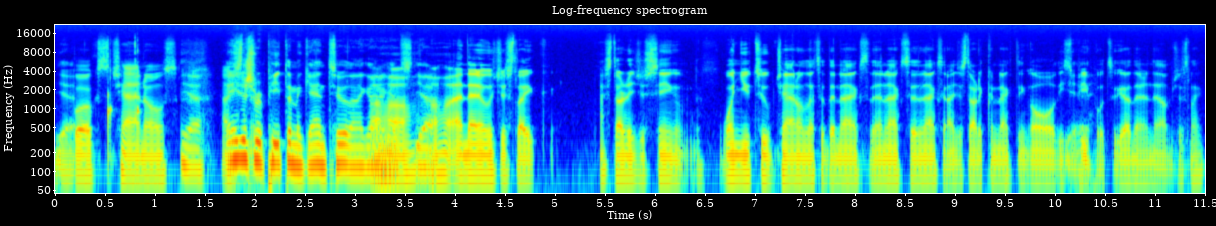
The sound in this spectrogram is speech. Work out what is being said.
Yeah. books, channels. yeah, I and you just- just repeat them again too. Then again, Uh-huh, yeah, uh-huh. And then it was just like I started just seeing one YouTube channel led to the next, to the next, to the next, and I just started connecting all these Yeah. people together. And then I'm just like,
